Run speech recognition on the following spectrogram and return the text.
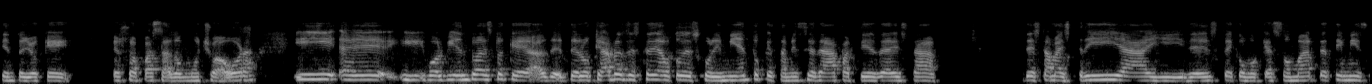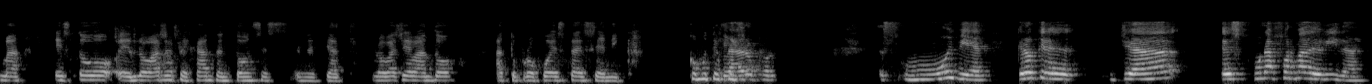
Siento yo que eso ha pasado mucho ahora. Y, eh, y volviendo a esto que de, de, lo que hablas de este autodescubrimiento que también se da a partir de esta de esta maestría y de este como que asomarte a ti misma, esto eh, lo vas reflejando entonces en el teatro, lo vas llevando a tu propuesta escénica. ¿Cómo te Claro, por, muy bien. Creo que ya es una forma de vida.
